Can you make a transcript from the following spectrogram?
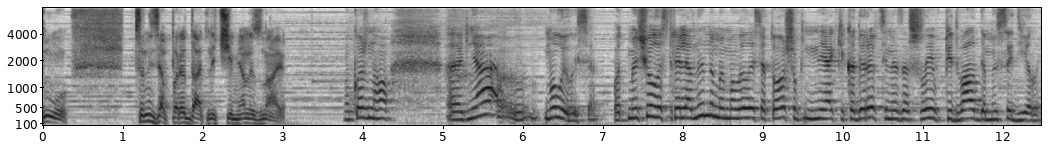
ну, це не можна передати нічим, я не знаю. Ми кожного е, дня е, молилися. От ми чули стрілянину, ми молилися того, щоб ніякі кадирівці не зайшли в підвал, де ми сиділи.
